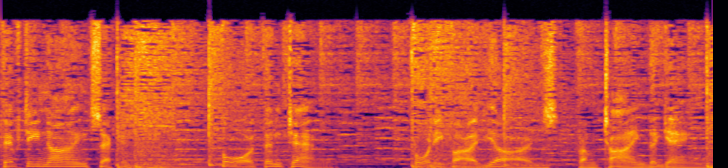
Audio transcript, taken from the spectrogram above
Fifty-nine seconds. Fourth and ten. Forty-five yards from tying the game.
